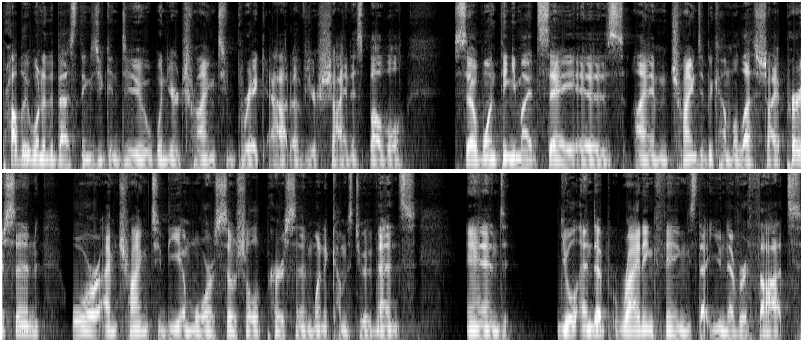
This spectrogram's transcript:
probably one of the best things you can do when you're trying to break out of your shyness bubble. So, one thing you might say is, I'm trying to become a less shy person, or I'm trying to be a more social person when it comes to events. And you'll end up writing things that you never thought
